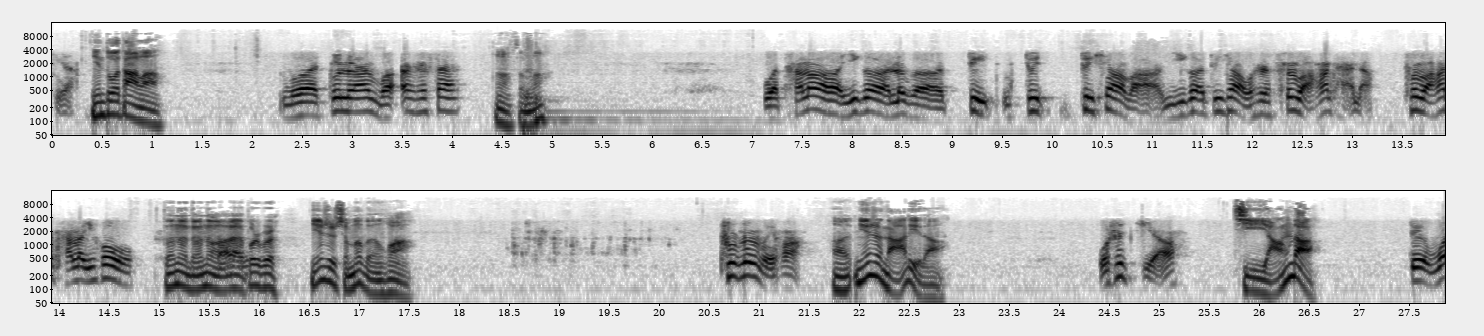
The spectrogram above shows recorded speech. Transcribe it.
题。啊您多大了？我今年我二十三，嗯，怎么了？我谈了一个那个对对对象吧，一个对象我是从网上谈的，从网上谈了以后，等等等等，啊哎，不是不是，您是什么文化初中文化，啊？您是哪里的？我是济阳，济阳的对我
